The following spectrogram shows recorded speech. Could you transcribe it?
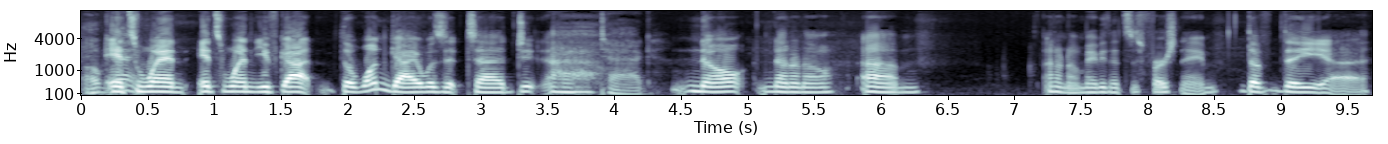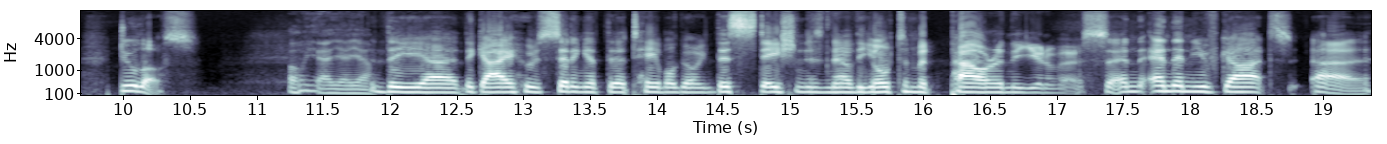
Okay. It's when it's when you've got the one guy. Was it? Uh, du- uh, Tag. no, no, no, no. Um, I don't know. Maybe that's his first name. The the uh, Doulos Oh yeah, yeah, yeah. the uh, the guy who's sitting at the table going, "This station is now the ultimate power in the universe," and and then you've got uh,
